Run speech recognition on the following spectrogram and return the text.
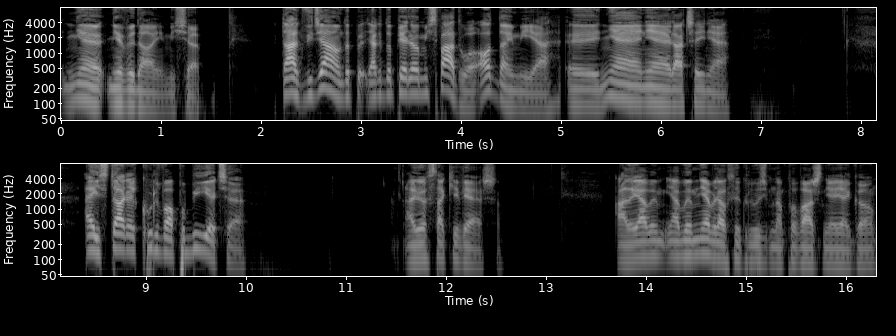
nie, nie wydaje mi się. Tak, widziałem, jak dopiero mi spadło, oddaj mi je. Yy, nie, nie, raczej nie. Ej, stary, kurwa, pobiję cię. Ale jest takie, wiesz. Ale ja bym, ja bym nie brał tych ludzi na poważnie jego.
